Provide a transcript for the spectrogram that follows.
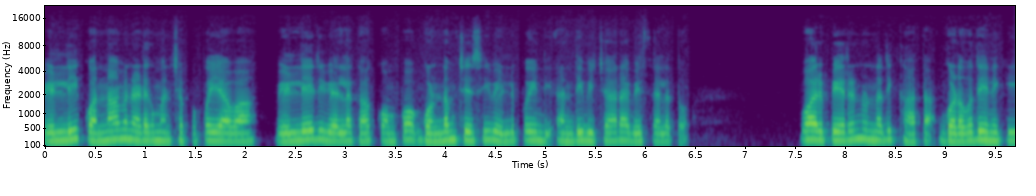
వెళ్ళి కొన్నామని అడగమని చెప్పపోయావా? వెళ్ళేది వెళ్ళక కొంప గొండం చేసి వెళ్ళిపోయింది అంది విచారావేశాలతో వారి పేరనున్నది ఖాతా. గొడవ దేనికి?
